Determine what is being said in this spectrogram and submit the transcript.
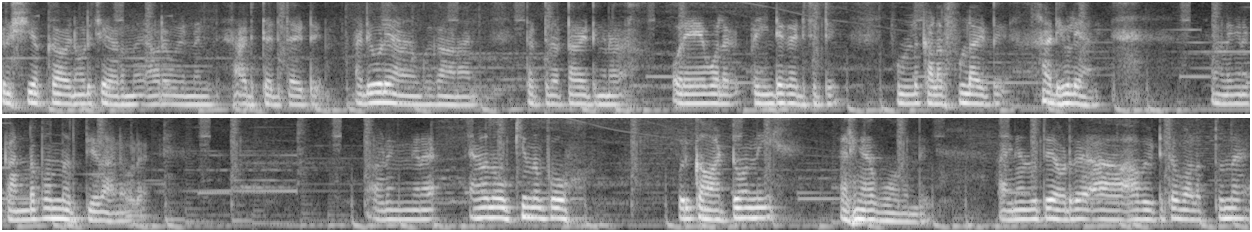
കൃഷിയൊക്കെ അവനോട് ചേർന്ന് അവരുടെ വീടിന് അടുത്തടുത്തായിട്ട് അടിപൊളിയാണ് നമുക്ക് കാണാൻ. തട്ട് തട്ടായിട്ട് ഇങ്ങനെ ഒരേപോലെ പെയിന്റൊക്കെ അടിച്ചിട്ട് ഫുള്ള് കളർഫുള്ളായിട്ട് അടിപൊളിയാണ്. ഞങ്ങളിങ്ങനെ കണ്ടപ്പോൾ നിർത്തിയതാണ് ഇവിടെ. അവിടെ ഇങ്ങനെ ഞങ്ങൾ നോക്കി നിന്നപ്പോൾ ഒരു കാട്ടുപന്നി അല്ലെങ്കിൽ പോകുന്നുണ്ട്. അതിനെ എന്നിട്ട് അവിടുത്തെ ആ- വീട്ടിലത്തെ വളർത്തുന്ന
